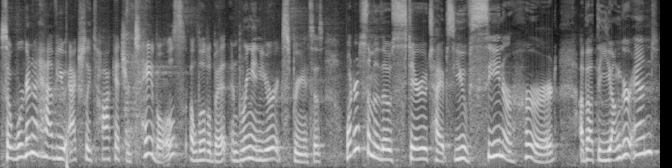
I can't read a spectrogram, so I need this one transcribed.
So we're gonna have you actually talk at your tables a little bit and bring in your experiences. What are some of those stereotypes you've seen or heard about the younger end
